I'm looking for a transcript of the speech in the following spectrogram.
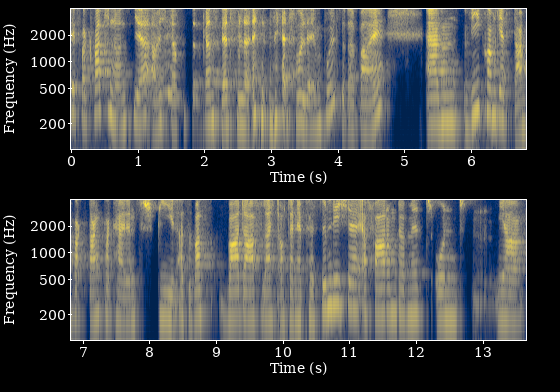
wir verquatschen uns hier, aber ich glaube, es sind ganz wertvolle, wertvolle Impulse dabei. Ähm, wie kommt jetzt Dankbar Dankbarkeit ins Spiel? Also was war da vielleicht auch deine persönliche Erfahrung damit? Und ja,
